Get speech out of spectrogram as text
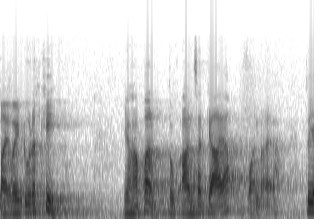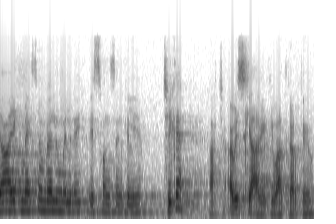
पाई बाई टू रखी। यहाँ पर तो आंसर क्या आया? वन आया। तो यहाँ एक मैक्सिमम वैल्यू मिल गई इस फ़ंक्शन के लिए। ठीक है? अच्छा अब इसके आगे की बात करते हो।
